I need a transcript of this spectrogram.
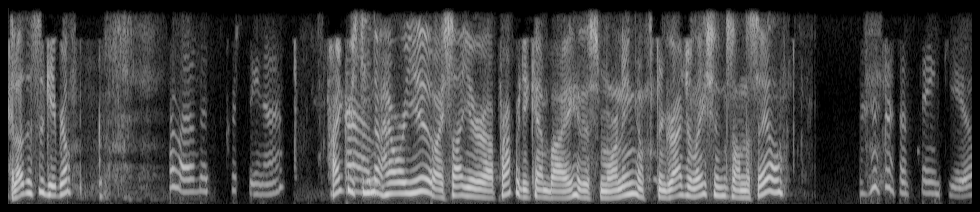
Hello, this is Gabriel. Hello, this is Christina. Hi, Christina. Um, How are you? I saw your uh, property come by this morning. Congratulations on the sale. Thank you.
